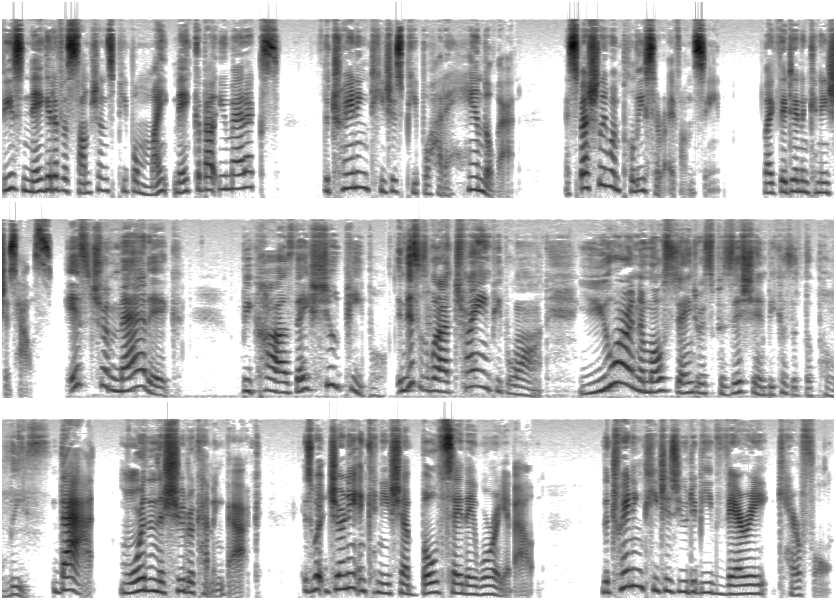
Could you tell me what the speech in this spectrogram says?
These negative assumptions people might make about you medics, the training teaches people how to handle that, especially when police arrive on scene, like they did in Kanisha's house. It's traumatic because they shoot people, and this is what I train people on. You are in the most dangerous position because of the police. That, more than the shooter coming back, is what Journey and Kanisha both say they worry about. The training teaches you to be very careful.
